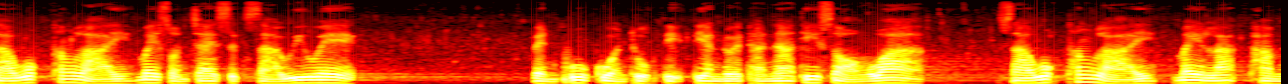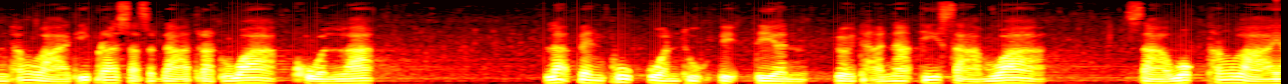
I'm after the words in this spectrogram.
สาวกทั้งหลายไม่สนใจศึกษาวิเวก เป็นผู้ควรถูกติเตียนโดยฐานะที่สองว่า สาวกทั้งหลายไม่ละธรรมทั้งหลายที่พระศาสดาตรัสว่าควรละ และเป็นผู้ควรถูกติเตียนโดยฐานะที่สามว่า สาวกทั้งหลาย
